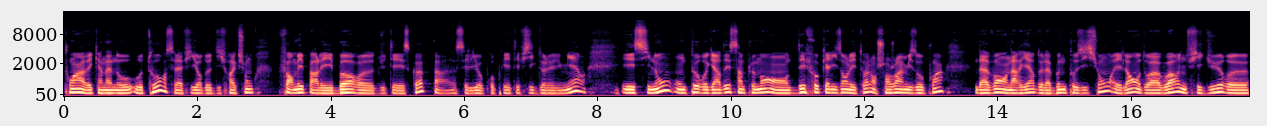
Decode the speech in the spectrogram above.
point avec un anneau autour. C'est la figure de diffraction formée par les bords euh, du télescope. C'est lié aux propriétés physiques de la lumière. Et sinon, on peut regarder simplement en défocalisant l'étoile, en changeant la mise au point d'avant en arrière de la bonne position. Et là, on doit avoir une figure euh,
